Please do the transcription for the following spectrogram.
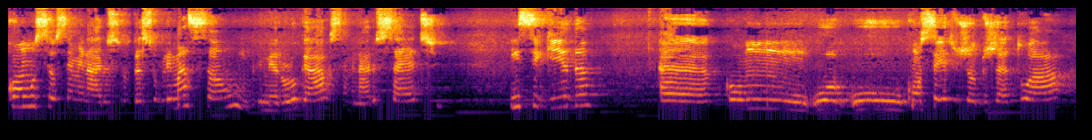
Com o seu seminário sobre a sublimação, em primeiro lugar, o seminário 7, em seguida, é, com o, o conceito de objeto A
